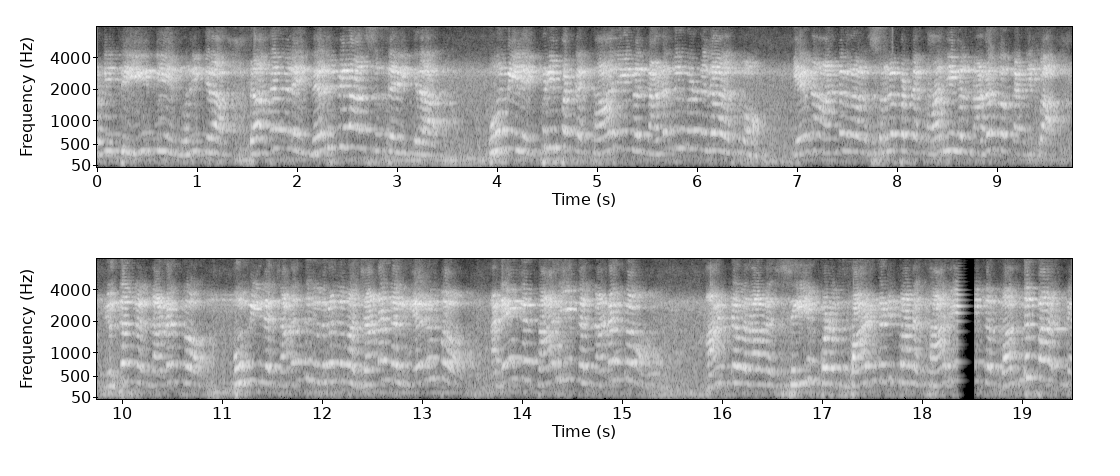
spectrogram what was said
ஒடித்து ஈட்டியை முறிக்கிறார். ரதங்களை நெருப்பினால் சுத்தரிக்கிறார் பூமியில இப்படிப்பட்ட காரியங்கள் நடந்து கொண்டுதான் இருக்கும். ஏன்னா ஆண்டவரால் சொல்லப்பட்ட காரியங்கள் நடக்கும் கண்டிப்பா. யுத்தங்கள் நடக்கும். பூமியில ஜனத்துக்கு விரோதமா ஜனங்கள் எழும்பும். அநேக காரியங்கள் நடக்கும். ஆண்டவரால செய்யப்படும் பாழ்கடிப்பான காரியங்கள் வந்து பாருங்க.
